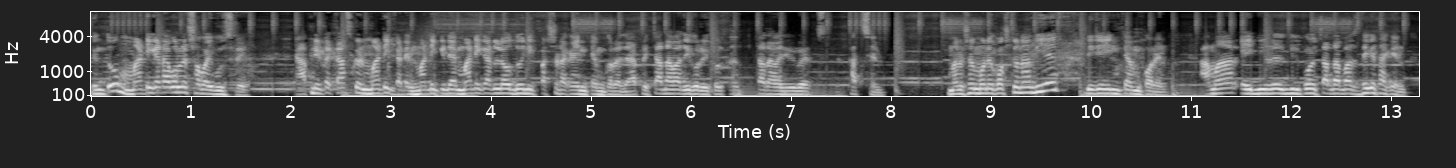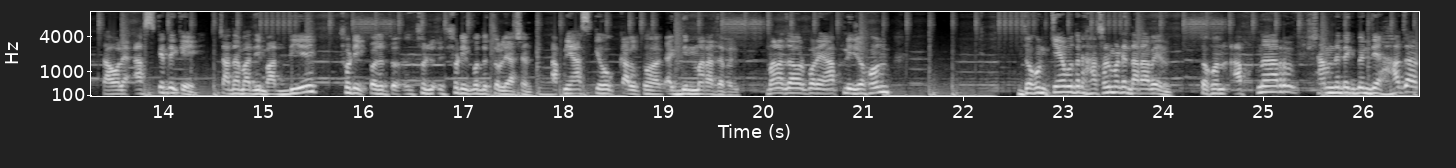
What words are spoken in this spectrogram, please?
কিন্তু মাটি কাটা বলে সবাই বুঝবে। আপনি একটা কাজ করেন, মাটি কাটেন। মাটি কেটে, মাটি কাটলেও দৈনিক পাঁচশো টাকা ইনকাম করা যায়। আপনি চাঁদাবাজি করে চাঁদাবাজি করে খাচ্ছেন। মানুষের মনে কষ্ট না দিয়ে নিজে ইনকাম করেন। আমার এই ভিডিওতে যদি কোনো চাঁদাবাজ দেখে থাকেন, তাহলে আজকে থেকে চাঁদাবাজি বাদ দিয়ে সঠিক পথে সঠিক পথে চলে আসেন। আপনি আজকে হোক, কালকে হোক, একদিন মারা যাবেন। মারা যাওয়ার পরে আপনি যখন যখন কেয়ামতের হাসর মাঠে দাঁড়াবেন, তখন আপনার সামনে দেখবেন যে হাজার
